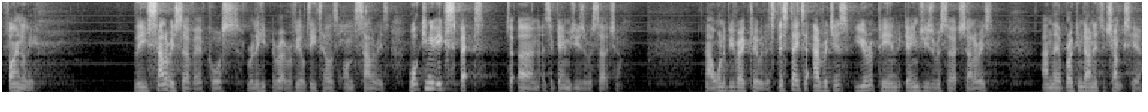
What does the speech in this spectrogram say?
Finally, the salary survey, of course, re revealed details on salaries. What can you expect to earn as a games user researcher? Now, I want to be very clear with this. This data averages European games user research salaries, and they're broken down into chunks here.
